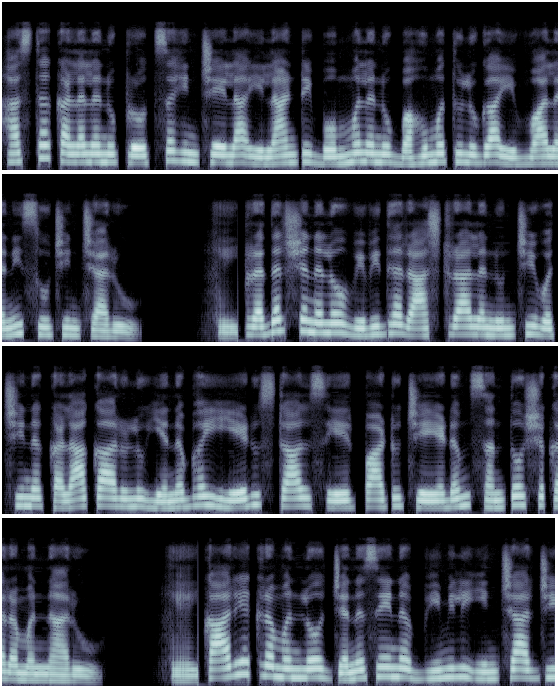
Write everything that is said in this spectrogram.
హస్త కళలను ప్రోత్సహించేలా ఇలాంటి బొమ్మలను బహుమతులుగా ఇవ్వాలని సూచించారు. ప్రదర్శనలో వివిధ రాష్ట్రాల నుంచి వచ్చిన కళాకారులు ఎనభై ఏడు స్టాల్స్ ఏర్పాటు చేయడం సంతోషకరమన్నారు. కార్యక్రమంలో జనసేన భీమిలి ఇన్ఛార్జీ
